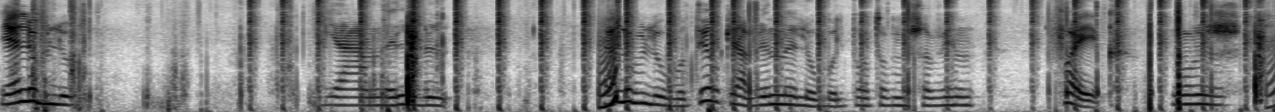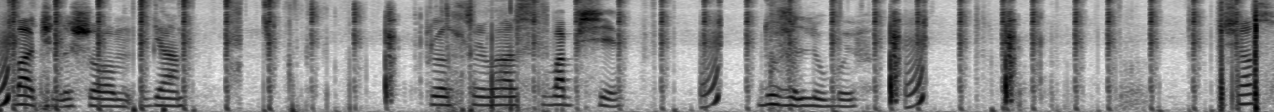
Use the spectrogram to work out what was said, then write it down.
Я люблю. Я не люблю. Я люблю бутилки, а він не любить, тому що він фейк. Ну ви ж бачили, що я прошлий раз вообще дуже любив. Зараз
